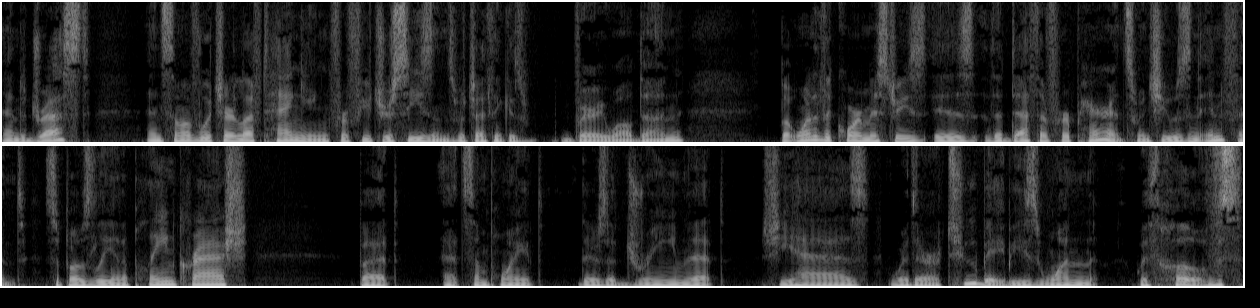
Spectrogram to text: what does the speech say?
and addressed, and some of which are left hanging for future seasons, which I think is very well done. But one of the core mysteries is the death of her parents when she was an infant, supposedly in a plane crash. But at some point, there's a dream that she has where there are two babies, one with hooves.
